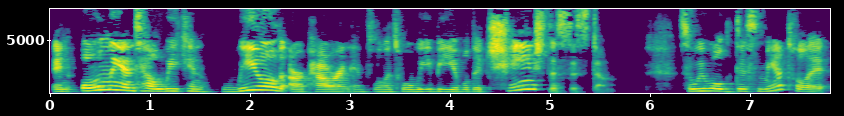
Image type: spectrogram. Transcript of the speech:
And only until we can wield our power and influence will we be able to change the system. So we will dismantle it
